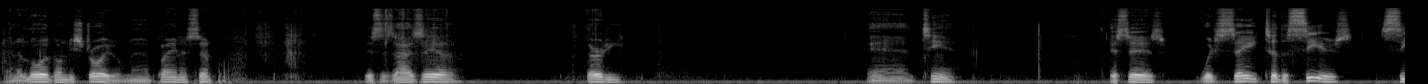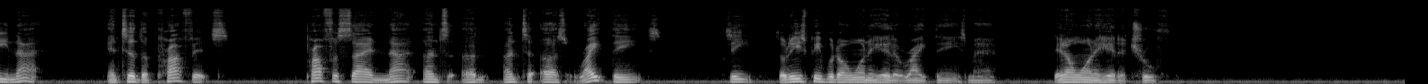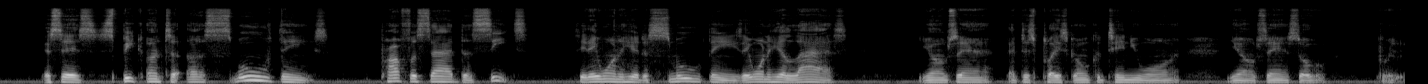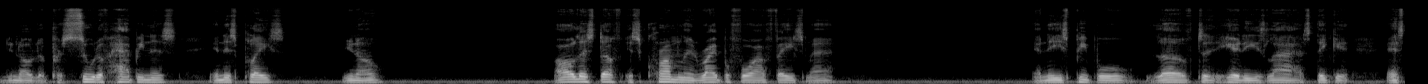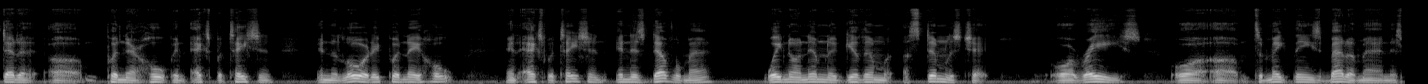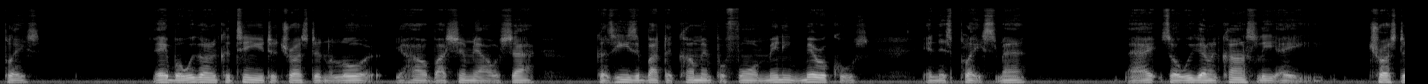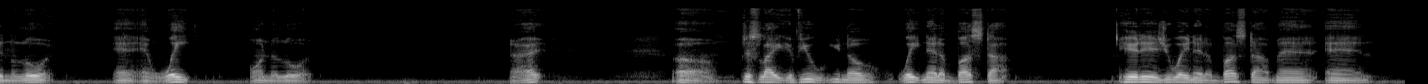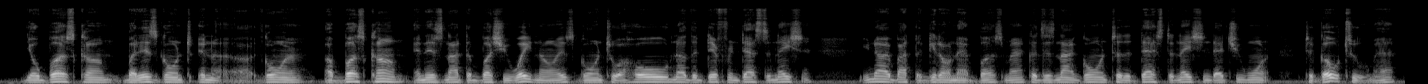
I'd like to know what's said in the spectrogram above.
And the Lord gonna destroy them, man. Plain and simple. This is Isaiah 30 and 10. It says, which say to the seers, see not, and to the prophets prophesy not unto unto us right things. See, so these people don't want to hear the right things, man. They don't want to hear the truth. It says, Speak unto us smooth things, prophesy deceits. See, they want to hear the smooth things. They want to hear lies. You know what I'm saying? That this place gonna continue on. You know what I'm saying? So, you know, the pursuit of happiness in this place, you know, all this stuff is crumbling right before our face, man. And these people love to hear these lies, thinking instead of uh, putting their hope and expectation in the Lord, they putting their hope and expectation in this devil, man. Waiting on them to give them a stimulus check or a raise or um, to make things better, man, in this place. Hey, but we're going to continue to trust in the Lord, Yahweh Bashem Yahweh because he's about to come and perform many miracles in this place, man. All right, so we're gonna constantly a trust in the Lord and, and wait on the Lord. All right. Um, just like if you you know waiting at a bus stop. Here it is, you waiting at a bus stop, man, and your bus come, but it's going to, in a uh, going a bus come, and it's not the bus you waiting on. It's going to a whole nother different destination. You're not about to get on that bus, man, because it's not going to the destination that you want to go to, man.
